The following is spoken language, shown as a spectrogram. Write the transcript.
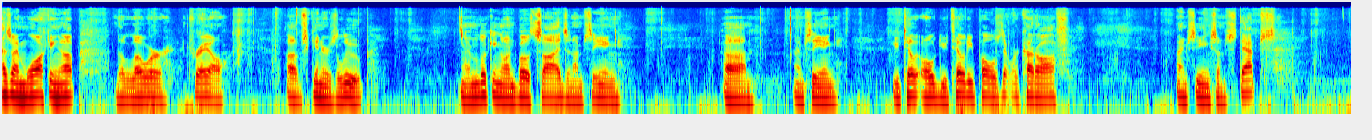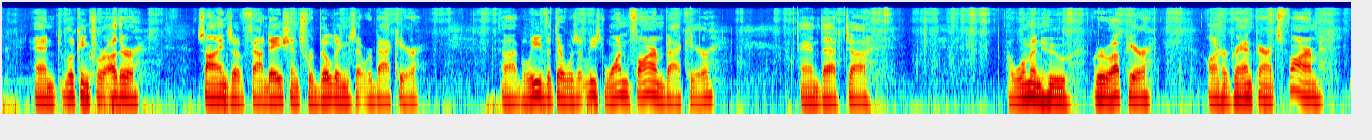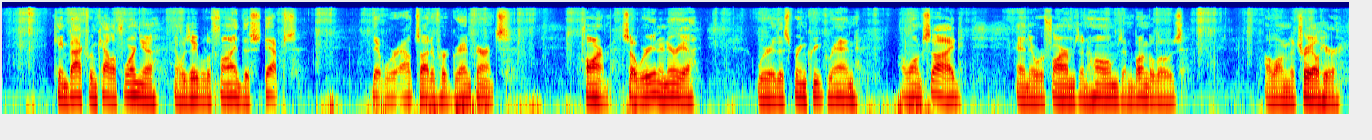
as I'm walking up the lower trail of Skinner's Loop, I'm looking on both sides and I'm seeing um, I'm seeing util- old utility poles that were cut off. I'm seeing some steps and looking for other signs of foundations for buildings that were back here. Uh, I believe that there was at least one farm back here and that uh, a woman who grew up here on her grandparents' farm came back from California and was able to find the steps that were outside of her grandparents' farm. So we're in an area where the Spring Creek ran alongside, and there were farms and homes and bungalows along the trail here.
